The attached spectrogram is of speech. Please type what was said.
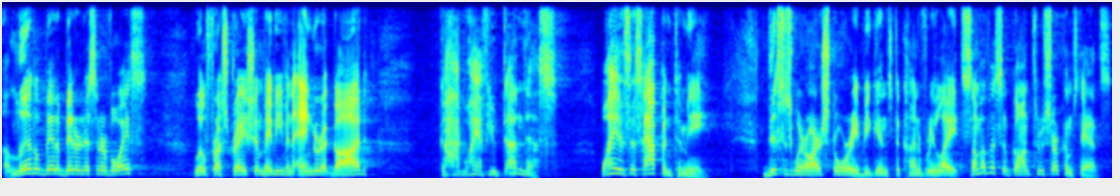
a little bit of bitterness in her voice? A little frustration, maybe even anger at God? God, why have you done this? Why has this happened to me? This is where our story begins to kind of relate. Some of us have gone through circumstance,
